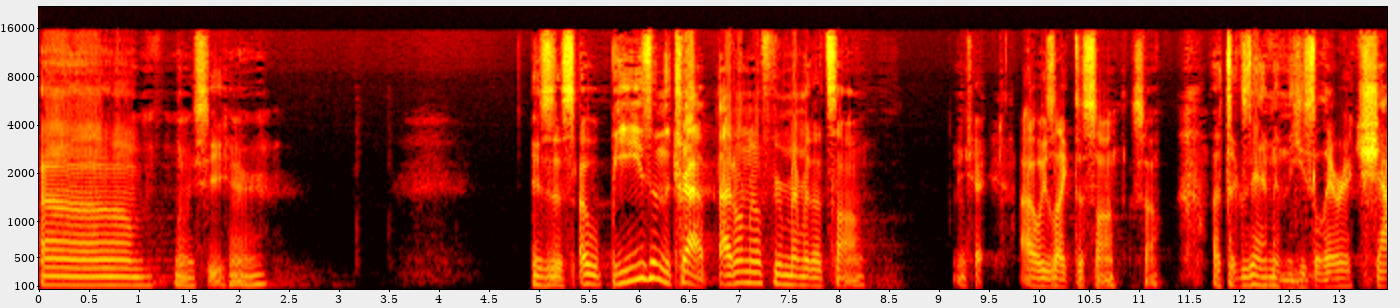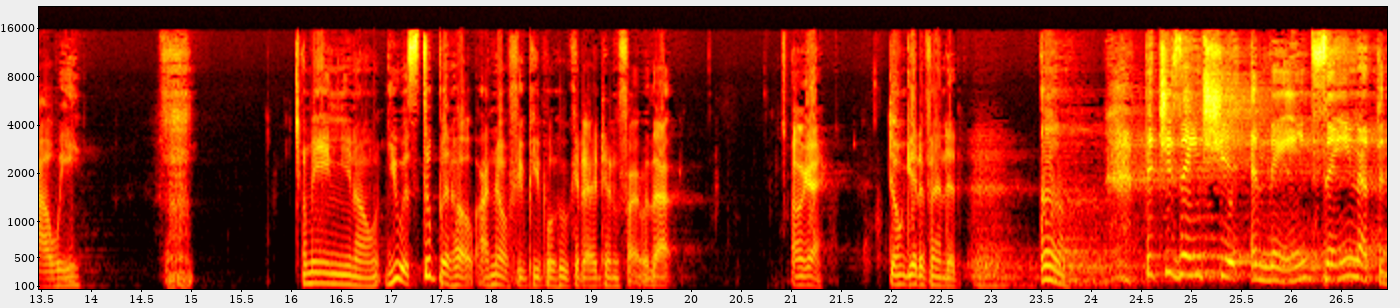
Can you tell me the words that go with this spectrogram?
Um, let me see here. Is this oh bees in the trap? I don't know if you remember that song. Okay, I always like this song. So let's examine these lyrics, shall we? I mean, you know, you a stupid hoe. I know a few people who could identify with that. Okay, don't get offended. Uh. Bitches ain't shit and they ain't saying nothing.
